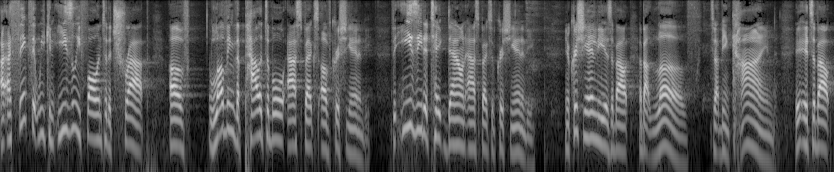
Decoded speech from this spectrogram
I, I think that we can easily fall into the trap of loving the palatable aspects of Christianity, the easy to take down aspects of Christianity. You know, Christianity is about, about love, it's about being kind, it's about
